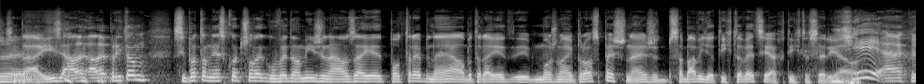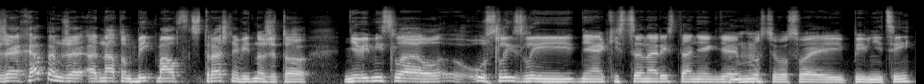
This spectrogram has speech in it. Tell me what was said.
sa dá ísť, ale, ale pritom si potom neskôr človek uvedomí, že naozaj je potrebné, alebo teda je, je možno aj prospešné, že sa baviť o týchto veciach v týchto seriáloch. Je, a akože ja chápem, že na tom Big Mouth strašne vidno, že to nevymyslel uslízlý nejaký scenarista niekde Mhm. mm-hmm. proste vo svojej pivnici,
